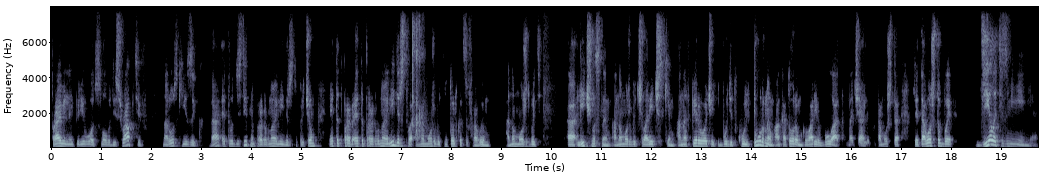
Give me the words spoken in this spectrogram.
правильный перевод слова disruptive, на русский язык. Да? Это вот действительно прорывное лидерство. Причем этот, это прорывное лидерство, оно может быть не только цифровым, оно может быть э, личностным, оно может быть человеческим, оно в первую очередь будет культурным, о котором говорил Булат в начале, потому что для того, чтобы делать изменения,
